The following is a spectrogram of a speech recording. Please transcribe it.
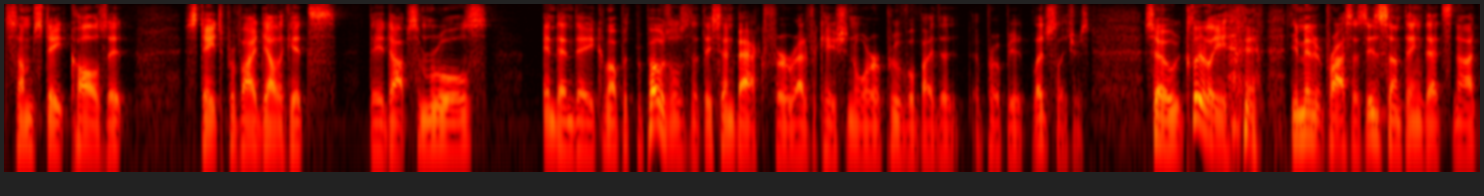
some state calls it, states provide delegates, they adopt some rules, and then they come up with proposals that they send back for ratification or approval by the appropriate legislatures. So clearly, the amendment process is something that's not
